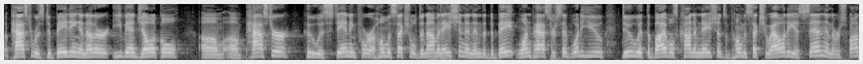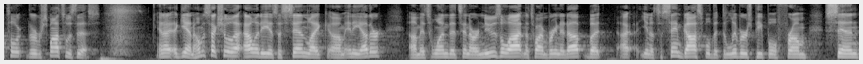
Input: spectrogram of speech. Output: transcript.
a pastor was debating another evangelical um, um, pastor who was standing for a homosexual denomination. And in the debate, one pastor said, What do you do with the Bible's condemnations of homosexuality as sin? And the response, the response was this. And I, again, homosexuality is a sin like um, any other. Um, it's one that's in our news a lot, and that's why I'm bringing it up. But I, you know, it's the same gospel that delivers people from sin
